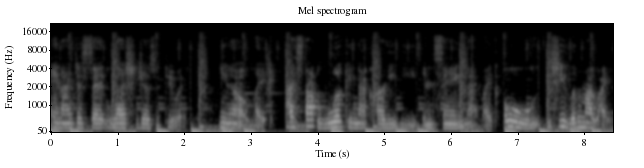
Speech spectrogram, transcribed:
And I just said, let's just do it. You know, like I stopped looking at Cardi B and saying that, like, oh, she's living my life.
